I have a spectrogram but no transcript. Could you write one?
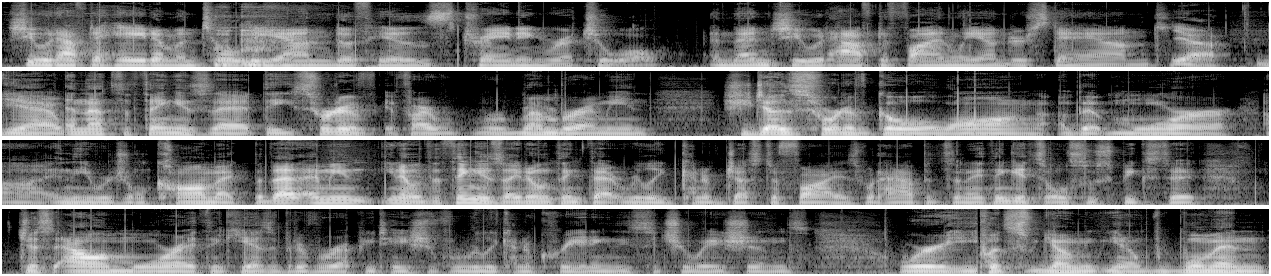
she would have to hate him until the end of his training ritual, and then she would have to finally understand. yeah. Yeah, and that's the thing is that they sort of, if I remember, I mean, she does sort of go along a bit more uh, in the original comic. But that, I mean, you know, the thing is, I don't think that really kind of justifies what happens, and I think it also speaks to just Alan Moore. I think he has a bit of a reputation for really kind of creating these situations where he puts young, you know, woman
